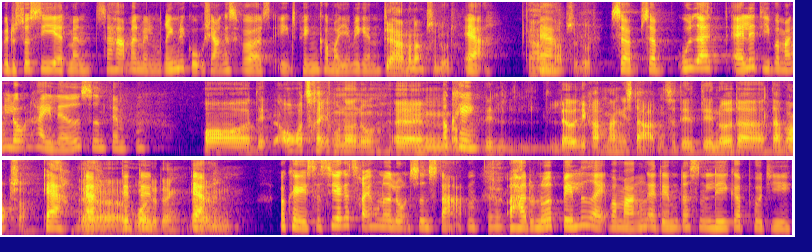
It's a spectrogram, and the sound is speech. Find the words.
vil du så sige, at man, så har man vel en rimelig god chance for, at ens penge kommer hjem igen? Det har man absolut. Ja. Det har ja. man absolut. Så, så ud af alle de, hvor mange lån har I lavet siden 15? Og det er over 300 nu. Øhm, Okay. Og vi lavede ikke ret mange i starten, så det, det er noget, der, der vokser Ja, ja. øh, hurtigt. Ikke? ja. Øhm, Okay, så cirka 300 lån siden starten. Ja. Og har du noget billede af, hvor mange af dem, der sådan ligger på de,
